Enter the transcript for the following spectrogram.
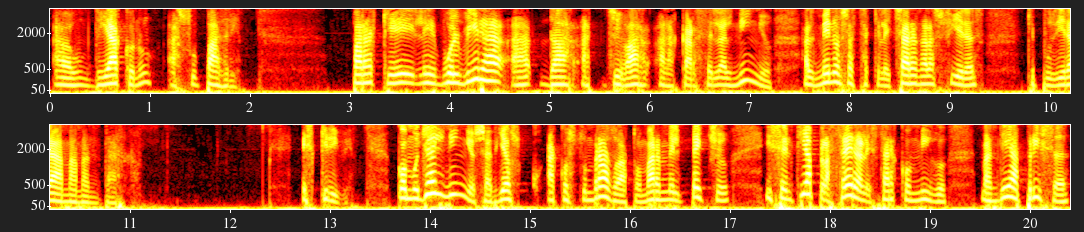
a un diácono, a su padre, para que le volviera a dar, a llevar a la cárcel al niño, al menos hasta que le echaran a las fieras que pudiera amamantarlo escribe como ya el niño se había acostumbrado a tomarme el pecho y sentía placer al estar conmigo, mandé a prisa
